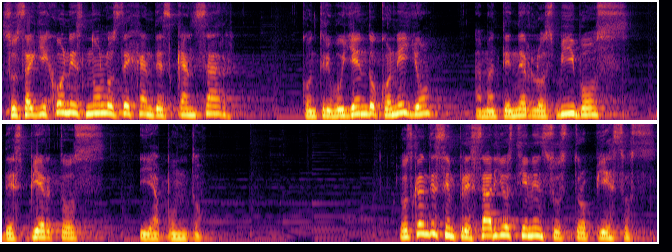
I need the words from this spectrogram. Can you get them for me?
Sus aguijones no los dejan descansar, contribuyendo con ello a mantenerlos vivos, despiertos y a punto. Los grandes empresarios tienen sus tropiezos,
